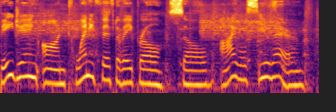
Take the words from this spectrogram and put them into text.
Beijing on 25th of April. So I will see you there.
